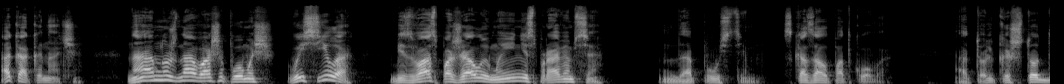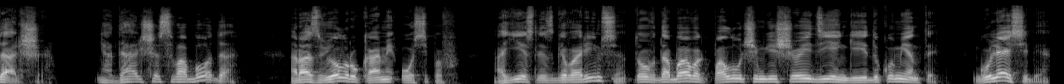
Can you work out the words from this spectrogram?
«А как иначе? Нам нужна ваша помощь. Вы сила. Без вас, пожалуй, мы и не справимся». «Допустим», — сказал Подкова. «А только что дальше?» «А дальше свобода», — развел руками Осипов. «А если сговоримся, то вдобавок получим еще и деньги, и документы. Гуляй себе».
